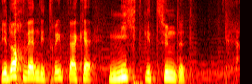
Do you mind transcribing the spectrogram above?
Jedoch werden die Triebwerke nicht gezündet.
